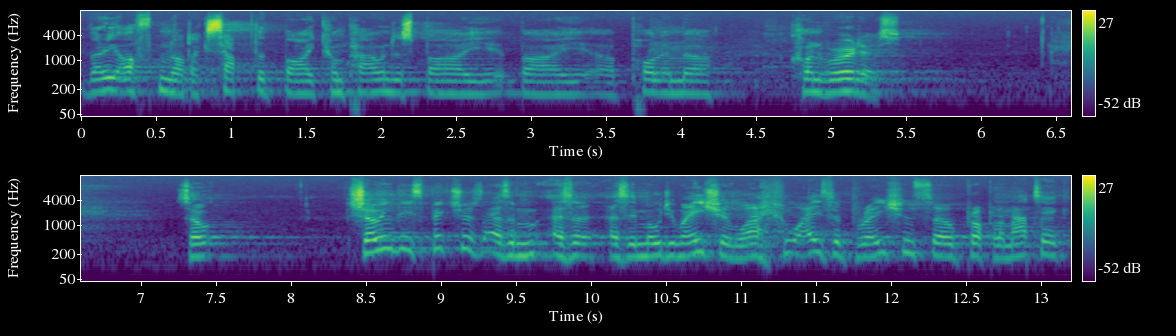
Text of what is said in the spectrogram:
very often not accepted by compounders, by, by uh, polymer converters. So showing these pictures as a, as a, as a motivation, why, why is abrasion so problematic?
